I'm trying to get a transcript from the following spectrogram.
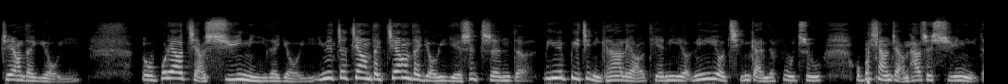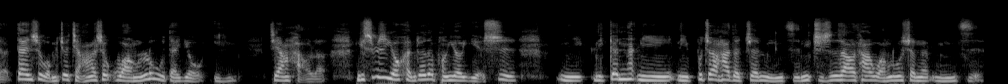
这样的友谊，我不要讲虚拟的友谊，因为这这样的这样的友谊也是真的，因为毕竟你跟他聊天，你有你有情感的付出，我不想讲他是虚拟的，但是我们就讲他是网络的友谊，这样好了。你是不是有很多的朋友也是，你你跟他你你不知道他的真名字，你只知道他网络上的名字，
